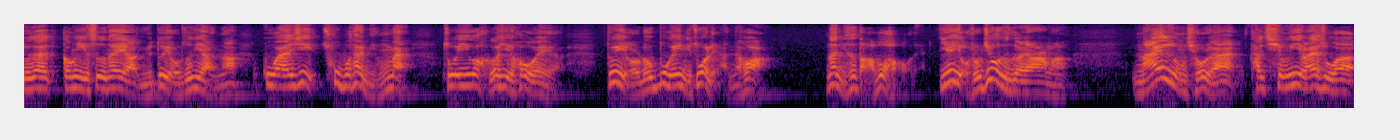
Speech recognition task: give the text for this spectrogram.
就在更衣室内啊，与队友之间呢关系处不太明白。作为一个核心后卫啊，队友都不给你做脸的话，那你是打不好的。因为有时候就是这样嘛。哪一种球员他轻易来说，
